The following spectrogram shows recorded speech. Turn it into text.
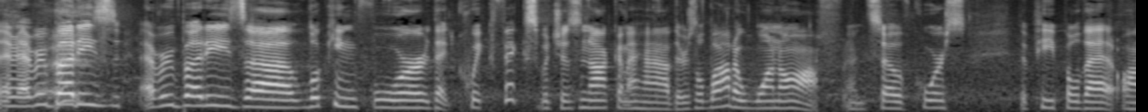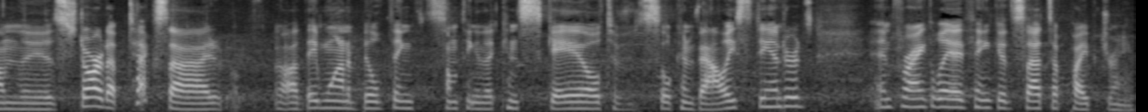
Everybody's everybody's uh, looking for that quick fix which is not going to have. There's a lot of one-off. And so of course the people that on the startup tech side uh, they want to build things something that can scale to silicon valley standards and frankly i think it's that's a pipe dream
